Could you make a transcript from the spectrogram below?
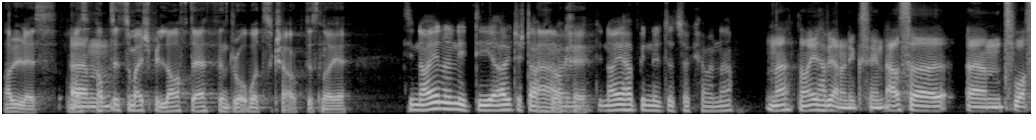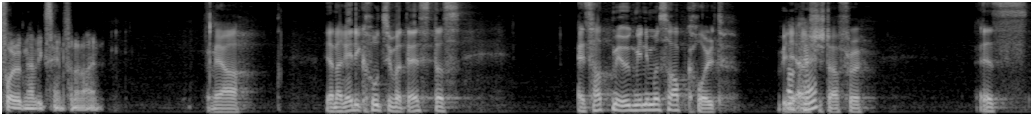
Alles. Was, ähm, habt ihr zum Beispiel Love, Death and Robots geschaut, das neue? Die neue noch nicht, die alte Staffel. Ah, okay. Die neue habe ich nicht dazu gekommen, ne? Nein, neue habe ich auch noch nicht gesehen. Außer ähm, zwei Folgen habe ich gesehen von der neuen. Ja. Ja, dann rede ich kurz über das, dass es hat mir irgendwie nicht mehr so abgeholt wie die okay. erste Staffel. Es,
